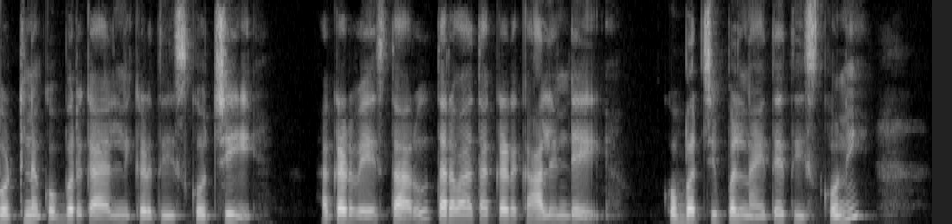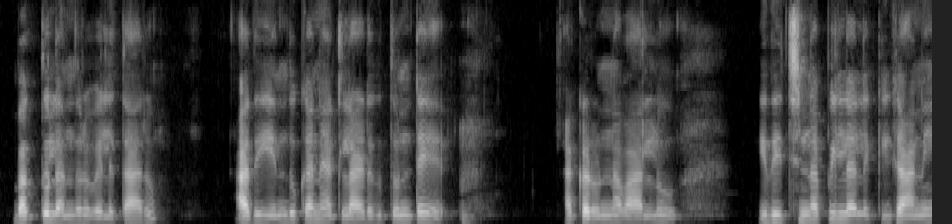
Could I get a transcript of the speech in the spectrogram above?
కొట్టిన కొబ్బరికాయలను ఇక్కడ తీసుకొచ్చి అక్కడ వేస్తారు. తర్వాత అక్కడ కాలిండే కొబ్బరి చిప్పలను అయితే తీసుకొని భక్తులందరూ వెళతారు. అది ఎందుకని అట్లా అడుగుతుంటే అక్కడ ఉన్న వాళ్ళు ఇది చిన్నపిల్లలకి కానీ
